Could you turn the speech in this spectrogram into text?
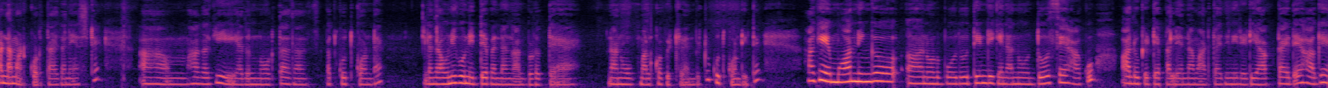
ಅಣ್ಣ ಮಾಡಿಕೊಡ್ತಾ ಇದ್ದಾನೆ ಅಷ್ಟೇ. ಹಾಗಾಗಿ ಅದನ್ನು ನೋಡ್ತಾ ಸ್ವಲ್ಪ ಕೂತ್ಕೊಂಡೆ. ಇಲ್ಲಾಂದರೆ ಅವನಿಗೂ ನಿದ್ದೆ ಬಂದಂಗೆ ಆಗಿಬಿಡುತ್ತೆ. ನಾನು ಹೋಗಿ ಮಲ್ಕೊಬಿಟ್ರೆ ಅಂದ್ಬಿಟ್ಟು ಕೂತ್ಕೊಂಡಿದ್ದೆ. ಹಾಗೆ ಮಾರ್ನಿಂಗು ನೋಡ್ಬೋದು, ತಿಂಡಿಗೆ ನಾನು ದೋಸೆ ಹಾಗೂ ಆಲೂಗಡ್ಡೆ ಪಲ್ಯನ ಮಾಡ್ತಾಯಿದ್ದೀನಿ ರೆಡಿ ಆಗ್ತಾ ಇದೆ. ಹಾಗೆ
